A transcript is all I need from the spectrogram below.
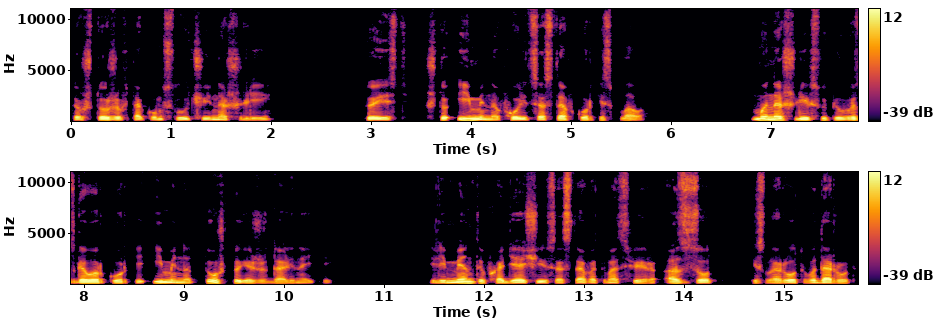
то что же в таком случае нашли? То есть, что именно входит в состав корки сплава? Мы нашли, вступил в разговор Корки, именно то, что и ожидали найти. Элементы, входящие в состав атмосферы. Азот, кислород, водород.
